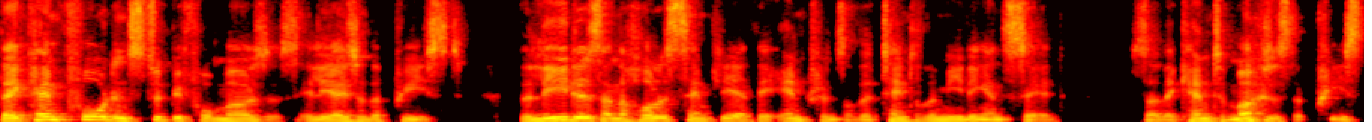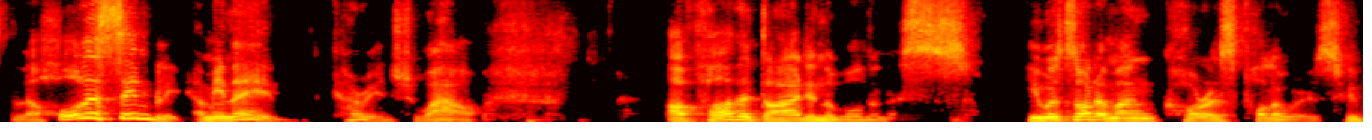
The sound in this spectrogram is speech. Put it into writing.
They came forward and stood before Moses, Eleazar the priest, the leaders, and the whole assembly at the entrance of the tent of the meeting and said, So they came to Moses, the priest, the whole assembly. I mean, they courage. Wow. Our father died in the wilderness. He was not among Korah's followers who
